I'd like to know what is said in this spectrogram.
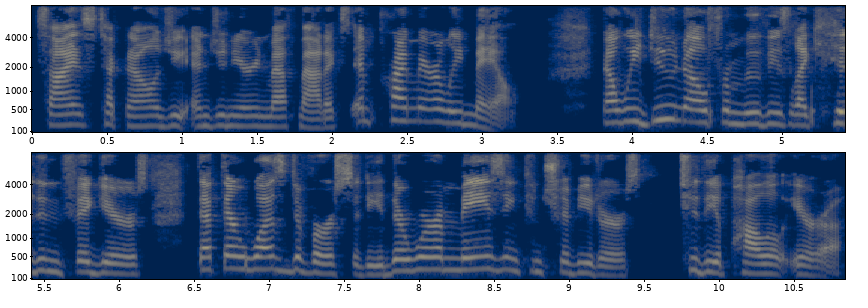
science, technology, engineering, mathematics, and primarily male. Now, we do know from movies like Hidden Figures that there was diversity. There were amazing contributors to the Apollo era.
